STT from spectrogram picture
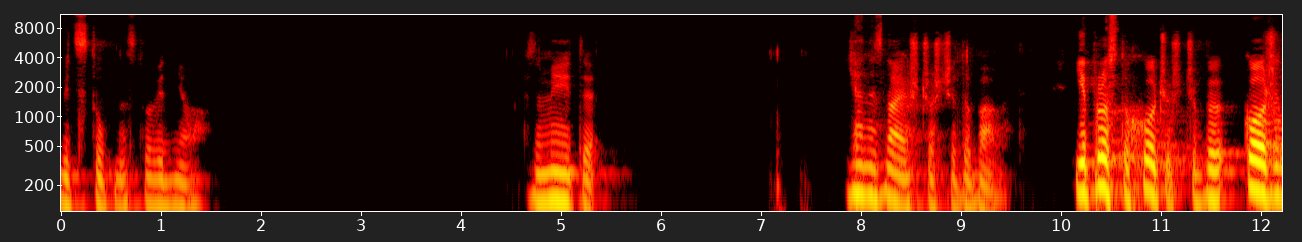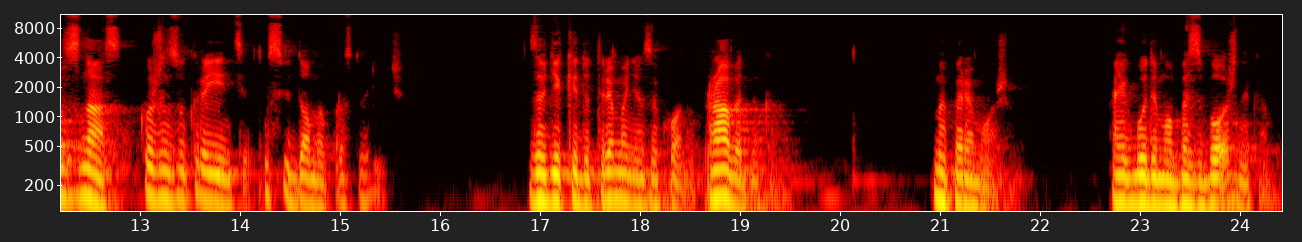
відступництво від нього. Розумієте, я не знаю, що ще додати. Я просто хочу, щоб кожен з нас, кожен з українців усвідомив просту річ. Завдяки дотриманню закону, праведника, ми переможемо. А як будемо безбожниками,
